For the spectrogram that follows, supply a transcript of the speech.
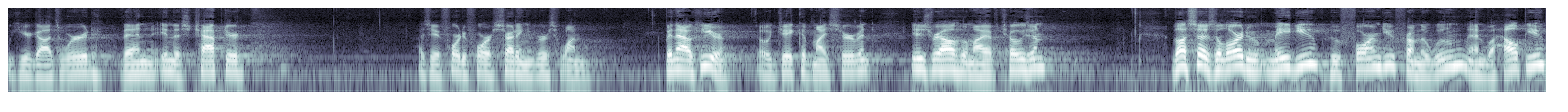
We hear God's word then in this chapter, Isaiah 44, starting in verse 1. But now hear, O Jacob, my servant, Israel, whom I have chosen Thus says the Lord who made you, who formed you from the womb, and will help you.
